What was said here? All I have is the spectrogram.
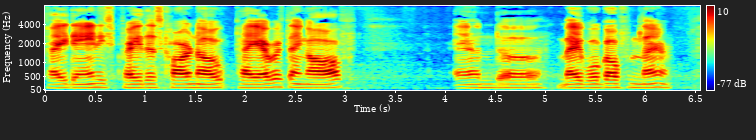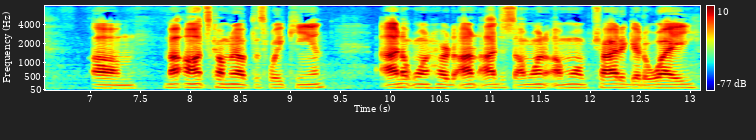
Pay Danny's, pay this car note, pay everything off. And uh, maybe we'll go from there. Um, my aunt's coming up this weekend. I don't want her to. I, I just I want I want to try to get away.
